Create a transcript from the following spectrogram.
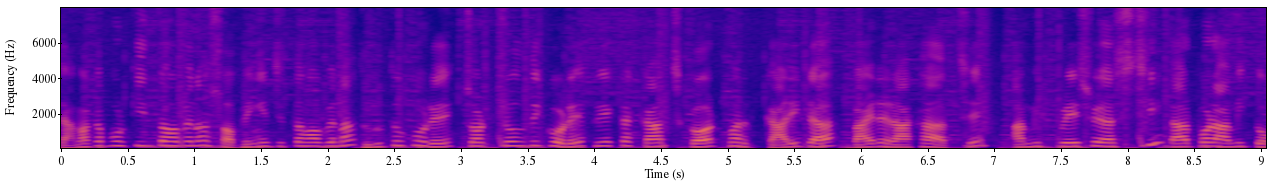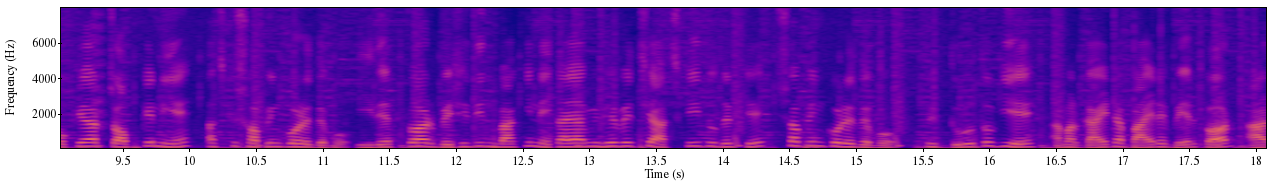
জামা কাপড় কিনতে হবে না শপিং এ যেতে হবে না। দ্রুত করে, চটজলদি করে তুই একটা কাজ কর, তোমার গাড়িটা বাইরে রাখা আছে। আমি ফ্রেশ হয়ে আসছি, তারপর আমি তোকে আর চপকে নিয়ে আজকে শপিং করে দেব। ঈদের তো আর বেশি দিন বাকি নেই, তাই আমি ভেবেছি আজকেই তোদেরকে শপিং করে দেব। তুই দ্রুত গিয়ে আমার গাড়িটা বাইরে বের কর, আর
